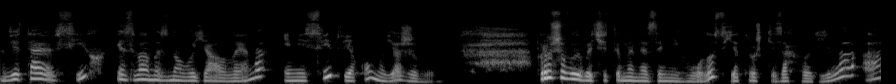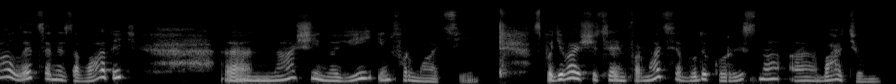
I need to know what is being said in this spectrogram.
Вітаю всіх! І з вами знову я, Олена, і мій світ, в якому я живу. Прошу вибачити мене за мій голос, я трошки захворіла, але це не завадить е, нашій новій інформації. Сподіваюся, що ця інформація буде корисна е, багатьом.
